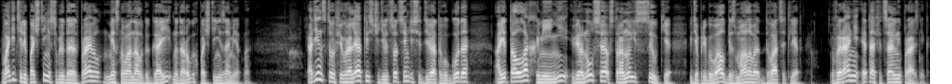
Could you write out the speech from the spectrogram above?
Водители почти не соблюдают правил, местного аналога ГАИ на дорогах почти незаметно. 11 февраля 1979 года Аятоллах Хамейни вернулся в страну из ссылки, где пребывал без малого 20 лет. В Иране это официальный праздник.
